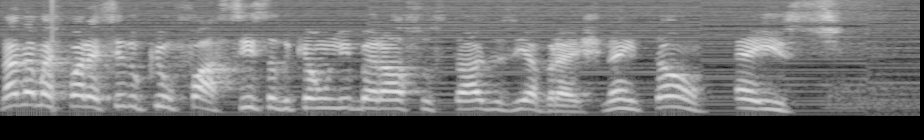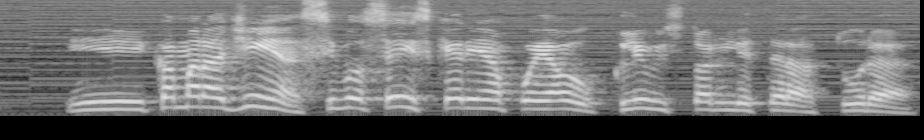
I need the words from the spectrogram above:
Nada mais parecido que um fascista do que um liberal assustado e a brecha, né? Então, é isso. E, camaradinha, se vocês querem apoiar o Clio História e Literatura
